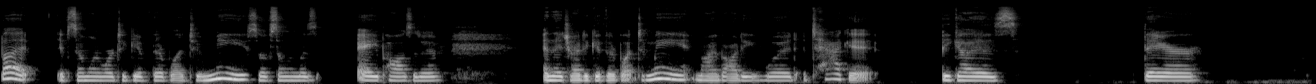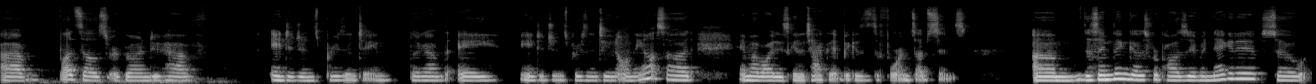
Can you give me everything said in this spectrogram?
But if someone were to give their blood to me so if someone was a positive and they tried to give their blood to me, my body would attack it because their uh, blood cells are going to have antigens presenting. They're going to have the A antigens presenting on the outside, and my body's going to attack it because it's a foreign substance. Um, the same thing goes for positive and negative. So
